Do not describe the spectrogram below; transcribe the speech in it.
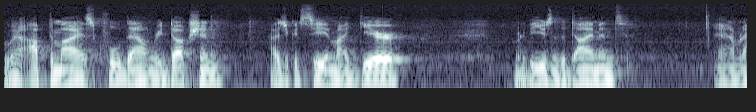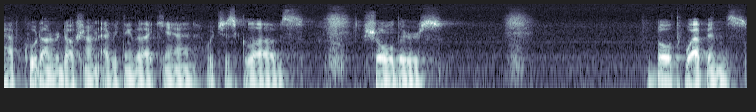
we're going to optimize cooldown reduction. As you can see in my gear, I'm going to be using the diamond, and I'm going to have cooldown reduction on everything that I can, which is gloves, shoulders, both weapons,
